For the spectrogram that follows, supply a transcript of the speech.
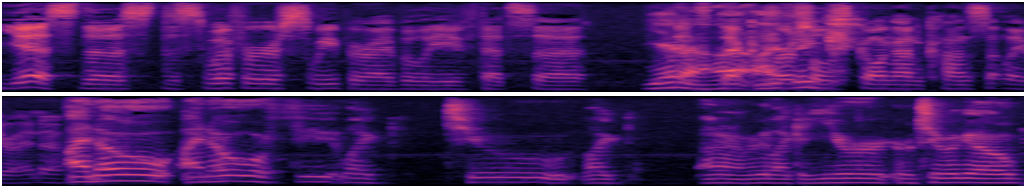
Yes, the the Swiffer sweeper, I believe. That's uh, Yeah, that's, that I, I commercial's think going on constantly right now. I know. I know a few like two like I don't know maybe like a year or two ago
